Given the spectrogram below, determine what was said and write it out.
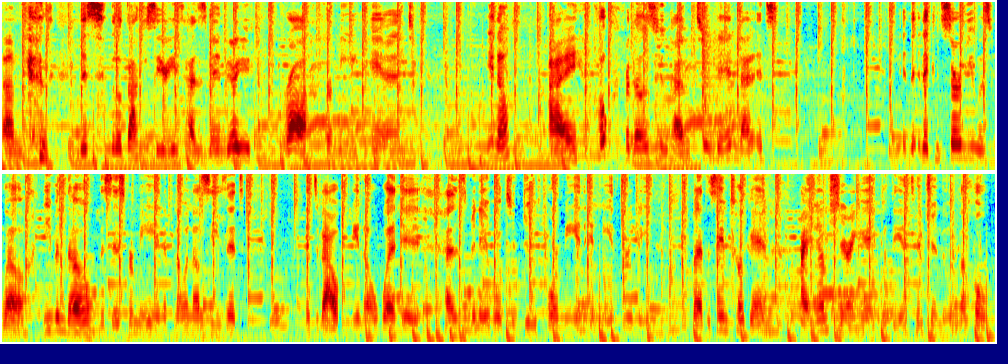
Um, this little docu-series has been very raw for me and you know I hope for those who have tuned in that it's that can serve you as well even though this is for me and if no one else sees it it's about you know what it has been able to do for me and in me and through me but at the same token I am sharing it with the intention and with the hope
